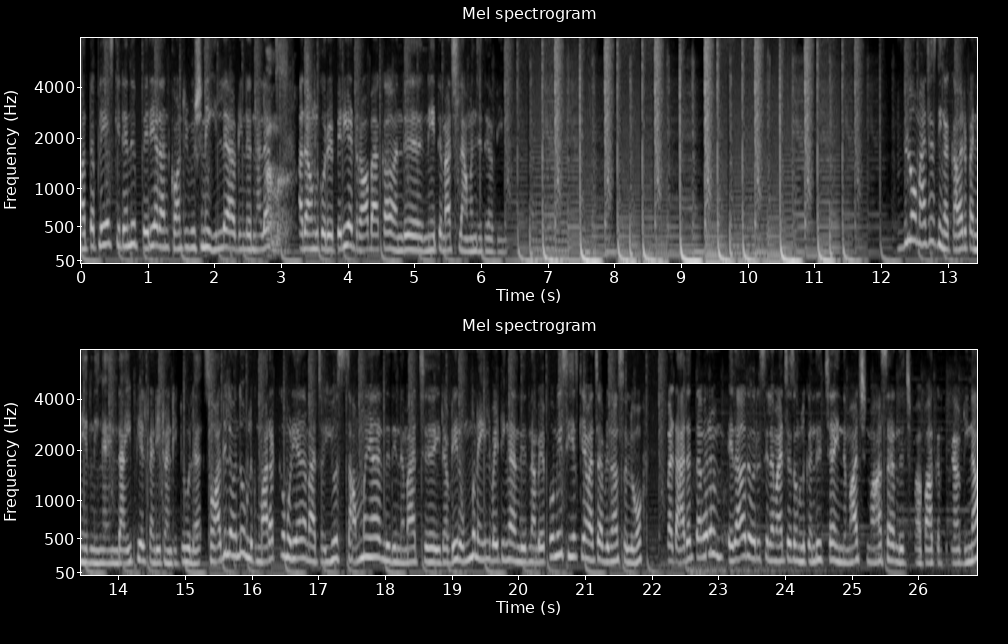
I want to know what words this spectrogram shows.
மத்த பிளேயர்ஸ் கிட்டேருந்து பெரிய ரன் கான்ட்ரிபியூஷனே இல்ல அப்டின்றதுனால, ஆமா அது அவங்களுக்கு ஒரு பெரிய ட்ராபேக்கா வந்து நேத்து மேட்ச்ல அமைஞ்சது அப்டின்னு. இவ்ளோ மேட்சஸ் நீங்க கவர் பண்ணியிருந்தீங்க இந்த ஐபிஎல் 2022ல. ஸோ அதுல வந்து உங்களுக்கு மறக்க முடியாத மேட்ச், ஐயோ! செம்மையா இருந்தது இந்த மேட்ச். இது அப்டியே ரொம்ப நெயில் பைட்டிங்கா இருந்தது. நம்ம எப்பவுமே சிஎஸ்கே மேட்ச் அப்டிதான் சொல்லுவோம். பட் அத தவிர ஏதாவது ஒரு சில மேட்சஸ் உங்களுக்கு வந்து, ச்சே! இந்த மேட்ச் மாஸா இருந்துச்சுப்பா பார்க்கறதுக்கு அப்டின்னா,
